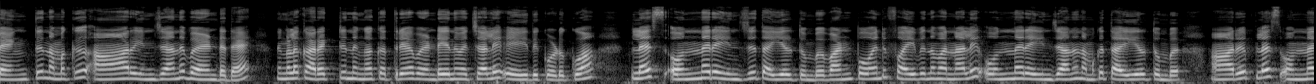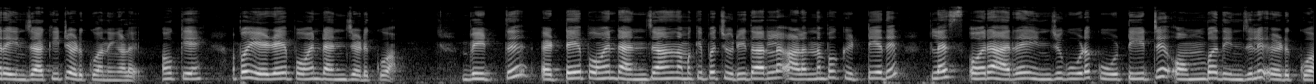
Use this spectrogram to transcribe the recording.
ലെങ്ത്ത് നമുക്ക് ആറ് ഇഞ്ചാണ് വേണ്ടത്. നിങ്ങൾ കറക്റ്റ് നിങ്ങൾക്ക് എത്രയാണ് വേണ്ടതെന്ന് വെച്ചാൽ എഴുതി കൊടുക്കുക. പ്ലസ് ഒന്നര ഇഞ്ച് തയ്യൽ തുമ്പ്. വൺ പോയിന്റ് ഫൈവ് എന്ന് പറഞ്ഞാൽ ഒന്നര ഇഞ്ചാണ് നമുക്ക് തയ്യൽ തുമ്പ്. ആറ് പ്ലസ് ഒന്നര ഇഞ്ചാക്കിയിട്ട് എടുക്കുക നിങ്ങൾ ഓക്കെ അപ്പോൾ ഏഴ് പോയിന്റ് അഞ്ച് എടുക്കുക. വിഡ്ത്ത് എട്ട് പോയിന്റ് അഞ്ചാണ് നമുക്കിപ്പോൾ ചുരിദാറിൽ അളന്നപ്പോൾ കിട്ടിയത്. പ്ലസ് ഒരര ഇഞ്ച് കൂടെ കൂട്ടിയിട്ട് ഒമ്പത് ഇഞ്ചിൽ എടുക്കുക.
